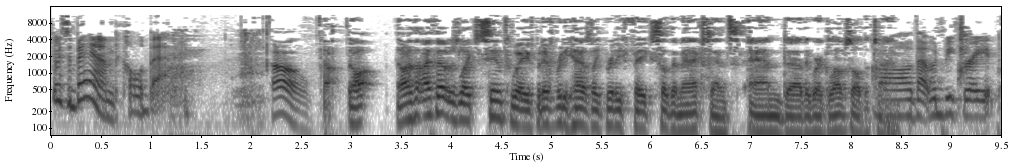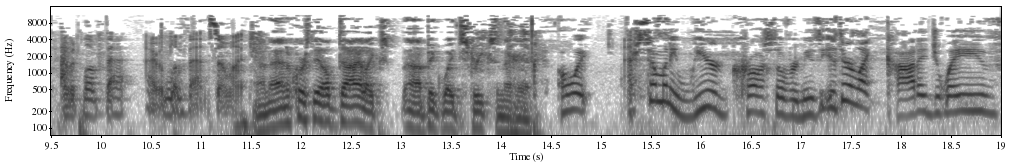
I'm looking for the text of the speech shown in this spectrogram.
There was a band called that. oh. Oh, I, th- I thought it was like synthwave, but everybody has like really fake Southern accents, and uh, they wear gloves all the time. Oh, that would be great. I would love that. I would love that so much. And, and of course, they all dye like uh, big white streaks in their hair. Oh wait, there's so many weird crossover music. Is there like cottage wave?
